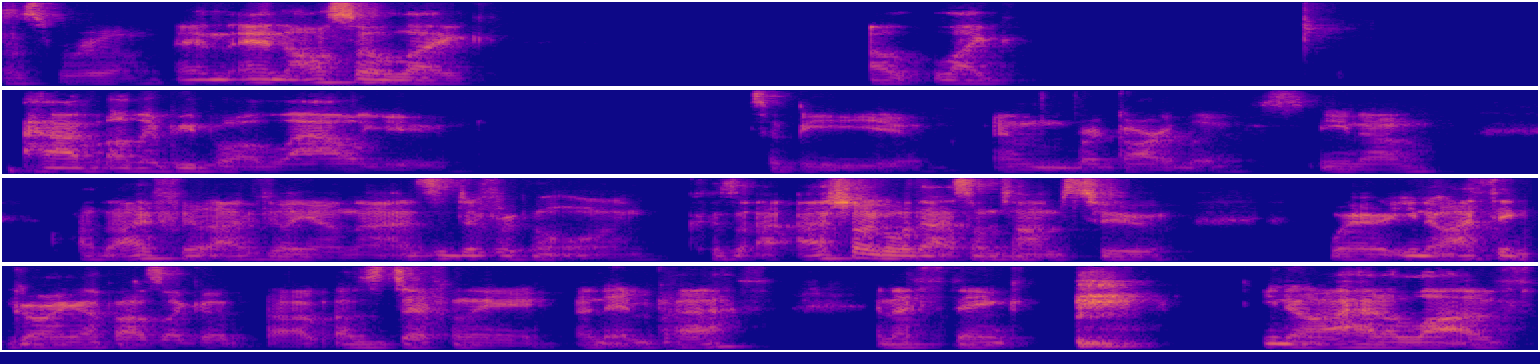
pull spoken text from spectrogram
That's real, and and also like, uh, like have other people allow you to be you and regardless you know? I, I, feel i feel you on that. It's a difficult one because I, I, struggle with that sometimes too where you know i think growing up i was like a i was definitely an empath and i think you know i had a lot of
